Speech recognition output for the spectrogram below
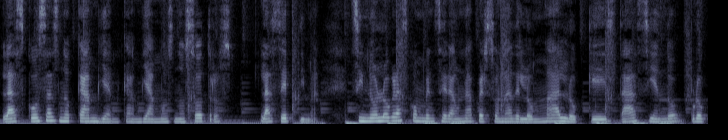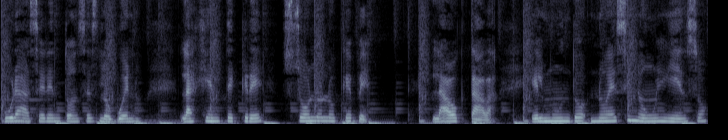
Las cosas no cambian, cambiamos nosotros. La séptima. Si no logras convencer a una persona de lo malo que está haciendo, procura hacer entonces lo bueno. La gente cree solo lo que ve. La octava, el mundo no es sino un lienzo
